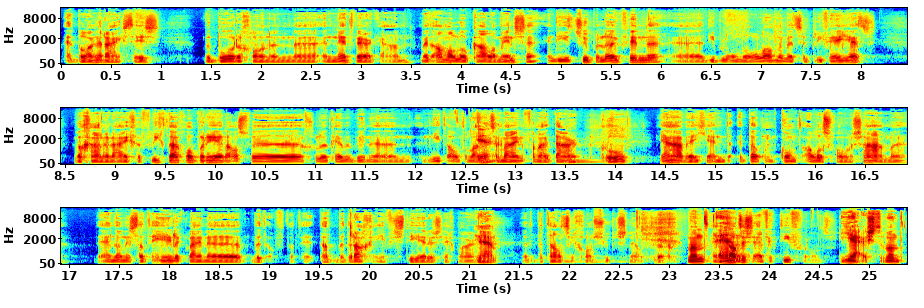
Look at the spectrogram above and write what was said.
het belangrijkste is, we boren gewoon een, eh, een netwerk aan met allemaal lokale mensen. En die het super leuk vinden. Eh, die blonde Hollander met zijn privéjets. We gaan een eigen vliegtuig opereren als we geluk hebben binnen een niet al te lange Ja. termijn vanuit daar. Cool. Ja, weet je, en d- dat komt alles gewoon samen. En dan is dat hele kleine, of dat, dat bedrag investeren, zeg maar. Ja. Het betaalt zich gewoon super snel terug. Want En dat is effectief voor ons. Juist, want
